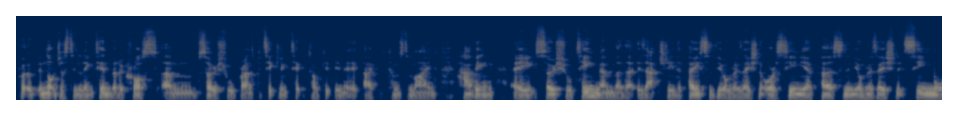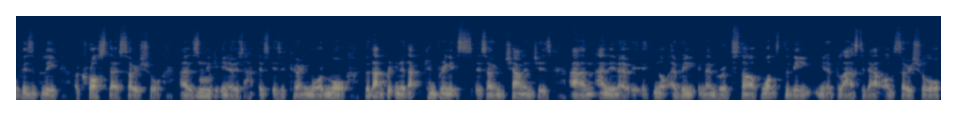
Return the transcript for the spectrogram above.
for, not just in LinkedIn but across um, social brands particularly TikTok it, it, it comes to mind having a social team member that is actually the face of the organization or a senior person in the organization it's seen more visibly across their social as mm. you know is, is, is, occurring more and more. But that you know that can bring its its own challenges. Um, and you know not every member of staff wants to be you know blasted out on social or,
